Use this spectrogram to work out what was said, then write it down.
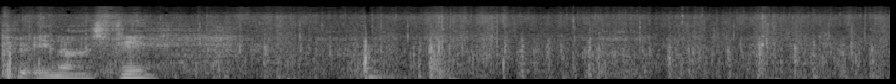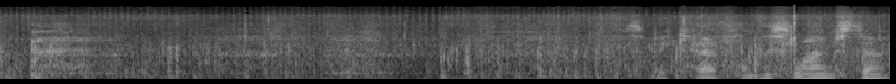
pretty nice view. Careful on this limestone.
